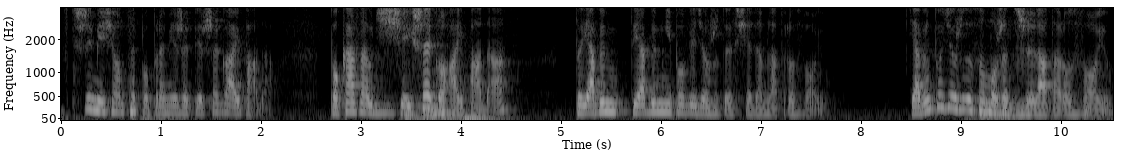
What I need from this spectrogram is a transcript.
w 3 miesiące po premierze pierwszego iPada, pokazał dzisiejszego iPada, to ja, bym, to ja bym nie powiedział, że to jest 7 lat rozwoju. Ja bym powiedział, że to są może 3 lata rozwoju,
